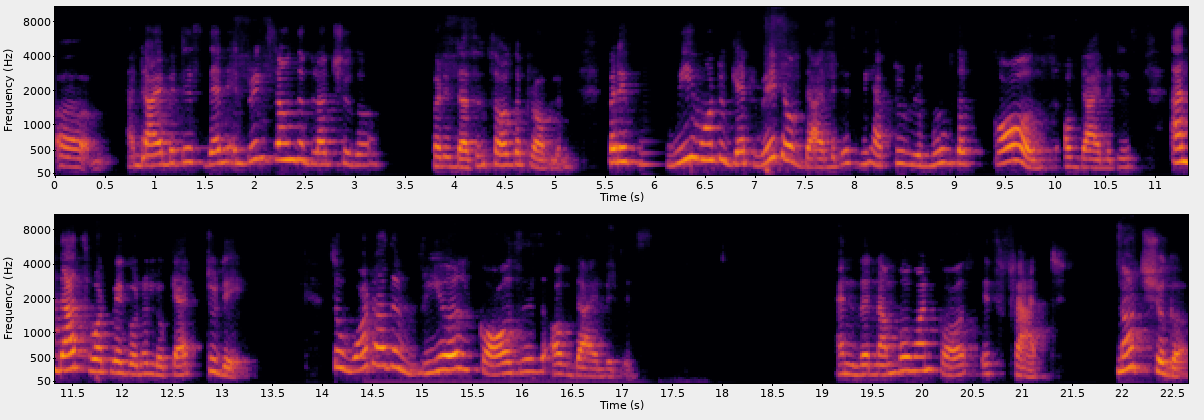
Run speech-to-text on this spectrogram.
um, diabetes, then it brings down the blood sugar, but it doesn't solve the problem. But if we want to get rid of diabetes, we have to remove the cause of diabetes. And that's what we're going to look at today. So what are the real causes of diabetes? And the number one cause is fat, not sugar.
